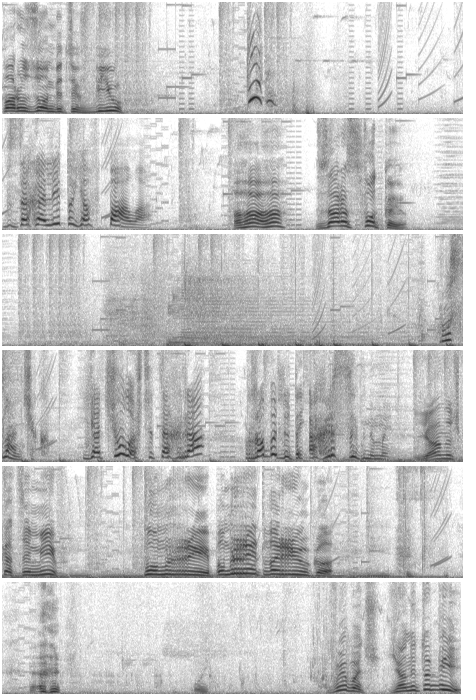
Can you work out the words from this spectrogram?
пару зомбі цих вб'ю. взагалі-то я впала. Ага, ага. Зараз сфоткаю. Русланчик, я чула, що ця гра робить людей агресивними. Яночка, це міф. Помри, помри, тварюко. Ой. Вибач, я не тобі.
